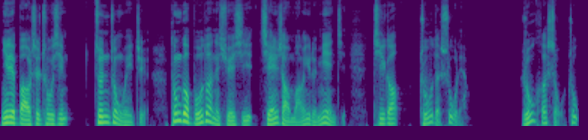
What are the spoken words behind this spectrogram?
你得保持初心，尊重未知，通过不断的学习，减少盲域的面积，提高猪的数量。如何守住？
